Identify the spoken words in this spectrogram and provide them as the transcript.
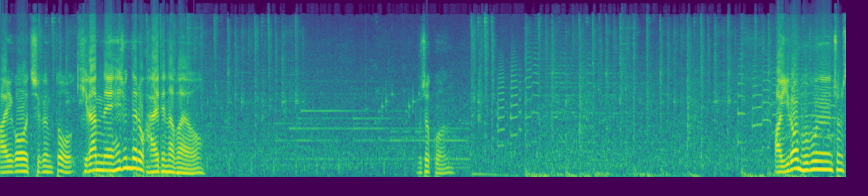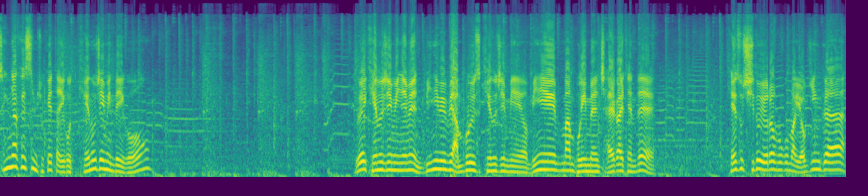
아 이거 지금 또 길 안내 해준 대로 가야 되나 봐요. 무조건. 아 이런 부분은 좀 생략했으면 좋겠다. 이거 개노잼인데 이거. 왜 개노잼이냐면 미니맵이 안 보여서 개노잼이에요. 미니맵만 보이면 잘 갈 텐데 계속 지도 열어보고 막 여긴가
